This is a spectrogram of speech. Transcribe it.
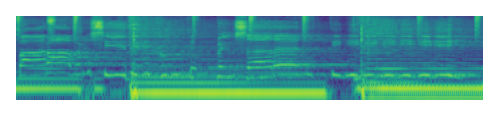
para ver si dejo de pensar en ti.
